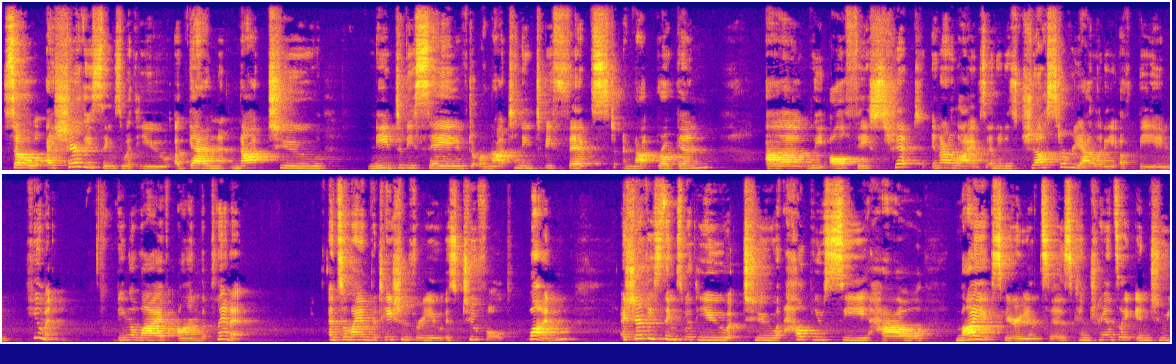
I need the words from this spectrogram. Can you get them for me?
So I share these things with you again, not to need to be saved or not to need to be fixed and not broken. Uh, we all face shit in our lives, and it is just a reality of being human, being alive on the planet. And so, my invitation for you is twofold. One, I share these things with you to help you see how my experiences can translate into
